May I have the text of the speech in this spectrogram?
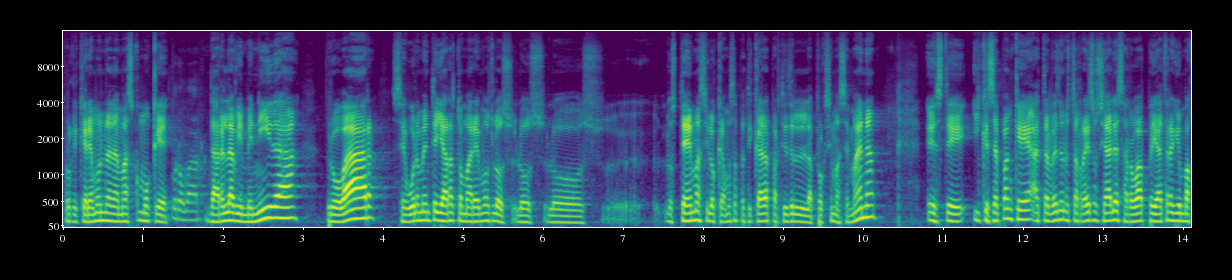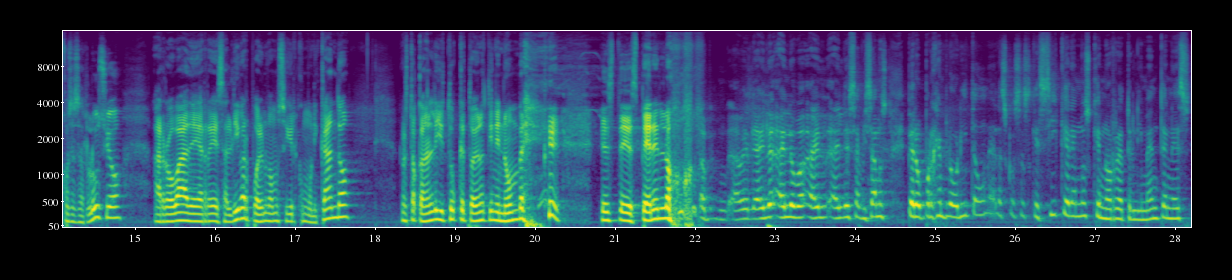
porque queremos nada más como que darle la bienvenida, probar. Seguramente ya retomaremos los, los, los, eh, los temas y lo que vamos a platicar a partir de la próxima semana. Este, y que sepan que a través de nuestras redes sociales, arroba pediatra-césar Lucio, arroba DR Saldívar, por ahí nos vamos a seguir comunicando. Nuestro canal de YouTube que todavía no tiene nombre, Este, espérenlo. A ver, ahí, les avisamos. Pero, por ejemplo, ahorita una de las cosas que sí queremos que nos retroalimenten es,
